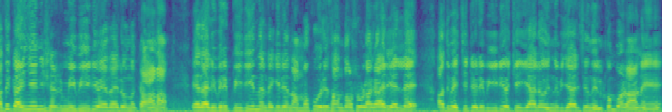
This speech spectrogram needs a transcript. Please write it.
അത് കഴിഞ്ഞതിന് ശേഷം ഈ വീഡിയോ ഏതായാലും ഒന്ന് കാണാം. ഏതായാലും ഇവർ പിരിയുന്നുണ്ടെങ്കിൽ നമുക്കൊരു സന്തോഷമുള്ള കാര്യമല്ലേ? അത് വെച്ചിട്ട് ഒരു വീഡിയോ ചെയ്യാലോ എന്ന് വിചാരിച്ച് നിൽക്കുമ്പോഴാണ്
